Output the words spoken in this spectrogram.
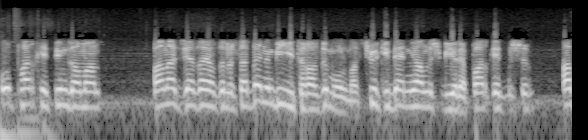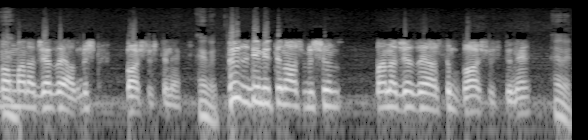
o park ettiğim zaman bana ceza yazılırsa benim bir itirazım olmaz. Çünkü ben yanlış bir yere park etmişim. Adam Evet. bana ceza yazmış baş üstüne. Evet. Hız limitini aşmışım. Bana ceza yazsın baş üstüne. Evet.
